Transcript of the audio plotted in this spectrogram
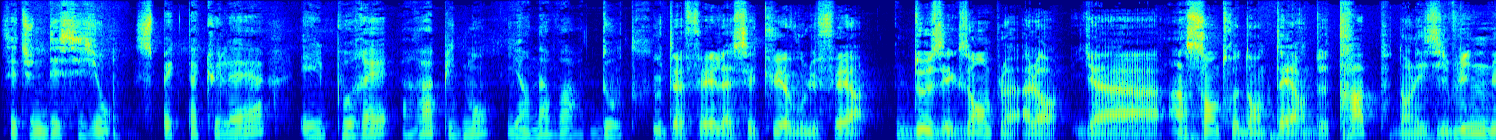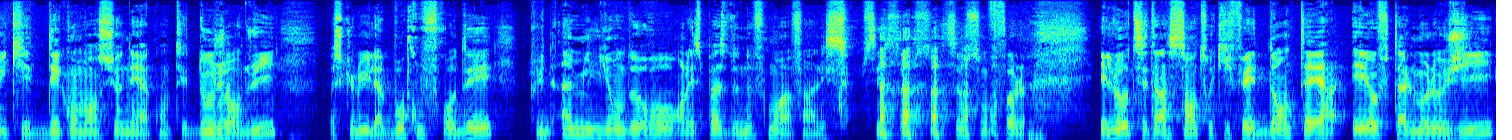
C'est une décision spectaculaire et il pourrait rapidement y en avoir d'autres. Tout à fait. La Sécu a voulu faire deux exemples. Alors, il y a un centre dentaire de Trappes, dans les Yvelines, lui qui est déconventionné à compter d'aujourd'hui, parce que lui, il a beaucoup fraudé, plus d'un million d'euros en l'espace de neuf mois. Enfin, les sommes sont folles. Et l'autre, c'est un centre qui fait dentaire et ophtalmologie,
